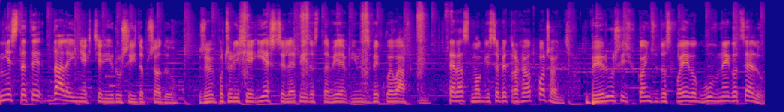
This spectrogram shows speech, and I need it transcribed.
Niestety dalej nie chcieli ruszyć do przodu. Żeby poczuli się jeszcze lepiej, dostawiłem im zwykłe ławki. Teraz mogli sobie trochę odpocząć, by ruszyć w końcu do swojego głównego celu.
